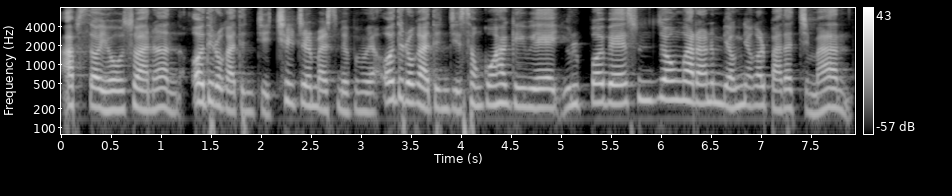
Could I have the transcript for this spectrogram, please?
앞서 여호수아는 어디로 가든지 7절 말씀에 보면 어디로 가든지 성공하기 위해 율법에 순종하라는 명령을 받았지만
